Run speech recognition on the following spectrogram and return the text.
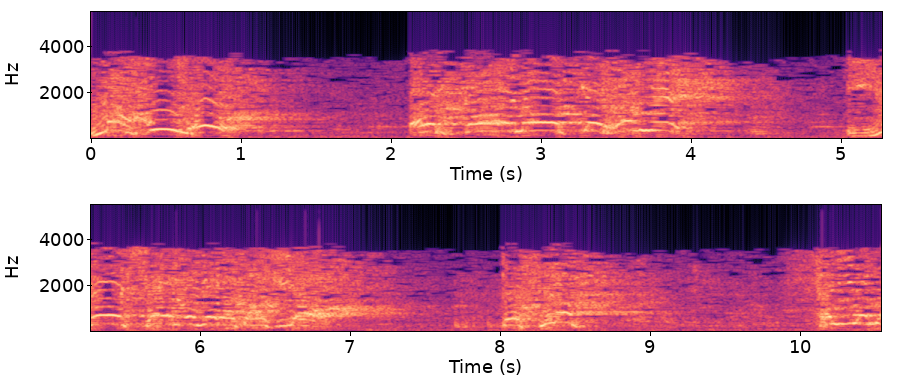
محفوظ ہو اور کائنات کے رب نے یہ شہر اگر عطا کیا تو صرف سید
